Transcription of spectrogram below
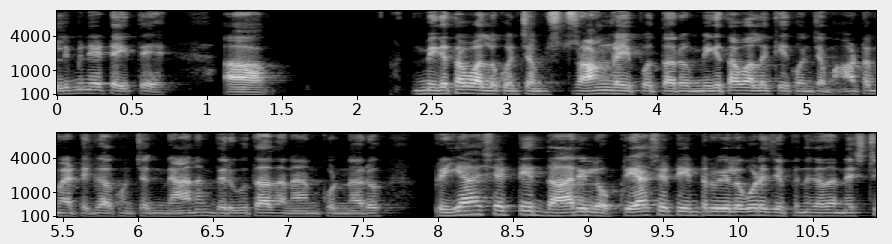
ఎలిమినేట్ అయితే మిగతా వాళ్ళు కొంచెం స్ట్రాంగ్ అయిపోతారు? మిగతా వాళ్ళకి కొంచెం ఆటోమేటిక్గా కొంచెం జ్ఞానం పెరుగుతుందని అనుకుంటున్నారు. ప్రియా శెట్టి దారిలో ప్రియా శెట్టి ఇంటర్వ్యూలో కూడా చెప్పింది కదా నెక్స్ట్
